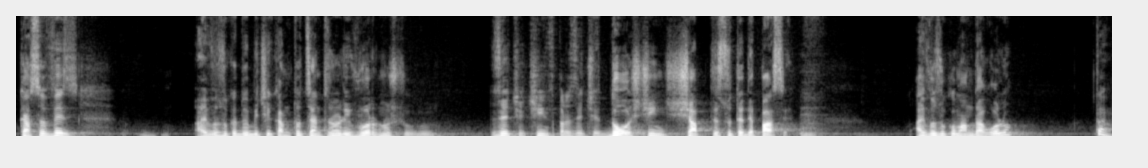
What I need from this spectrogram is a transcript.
ca să vezi, ai văzut că de obicei cam toți antrenorii vor, nu știu, 10, 15, 25, 700 de pase. Ai văzut cum am dat golul? Da.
